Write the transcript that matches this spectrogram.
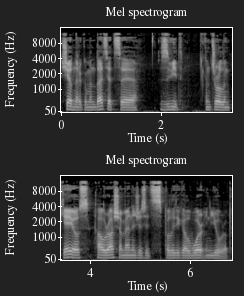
ще одна рекомендація це звіт Controlling Chaos: How Russia Manages Its Political War in Europe.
